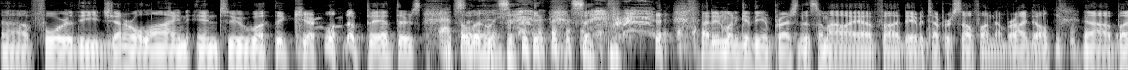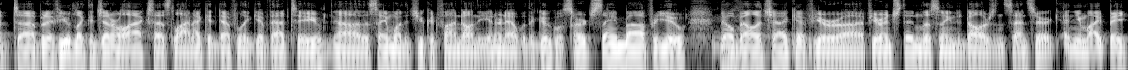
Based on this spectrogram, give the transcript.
uh, for the general line into uh, the Carolina Panthers. Absolutely. Say, say, I didn't want to give the impression that somehow I have uh, David Tepper's cell phone number. I don't. but but if you would like the general access line, I could definitely give that to you. Uh, the same one that you could find on the internet with a Google search. Same uh, for you, Bill Belichick. If you're uh, if you're interested in listening to Dollars and Sense here, again, you might be.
